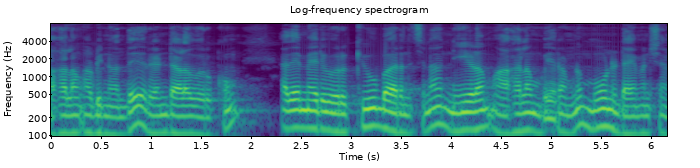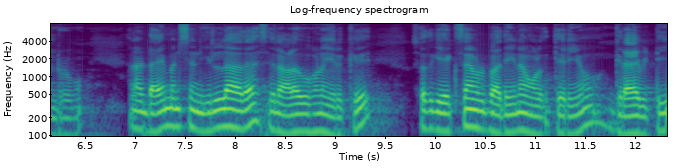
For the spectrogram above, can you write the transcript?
அகலம் அப்படின்னு வந்து ரெண்டு அளவு இருக்கும். அதேமாரி ஒரு க்யூபாக இருந்துச்சுன்னா நீளம் அகலம் உயரம்னு மூணு டைமென்ஷன் இருக்கும். ஆனால் டைமென்ஷன் இல்லாத சில அளவுகளும் இருக்குது ஸோ அதுக்கு எக்ஸாம்பிள் பார்த்தீங்கன்னா உங்களுக்கு தெரியும். கிராவிட்டி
